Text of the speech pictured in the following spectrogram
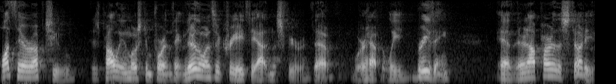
what they're up to is probably the most important thing. They're the ones that create the atmosphere that we're happily breathing, and they're not part of the study.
